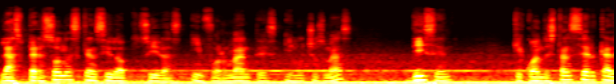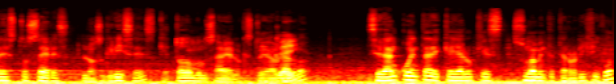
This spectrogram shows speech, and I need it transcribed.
Las personas que han sido abducidas, informantes y muchos más, dicen que cuando están cerca de estos seres, los grises, que todo el mundo sabe de lo que estoy hablando, se dan cuenta de que hay algo que es sumamente terrorífico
